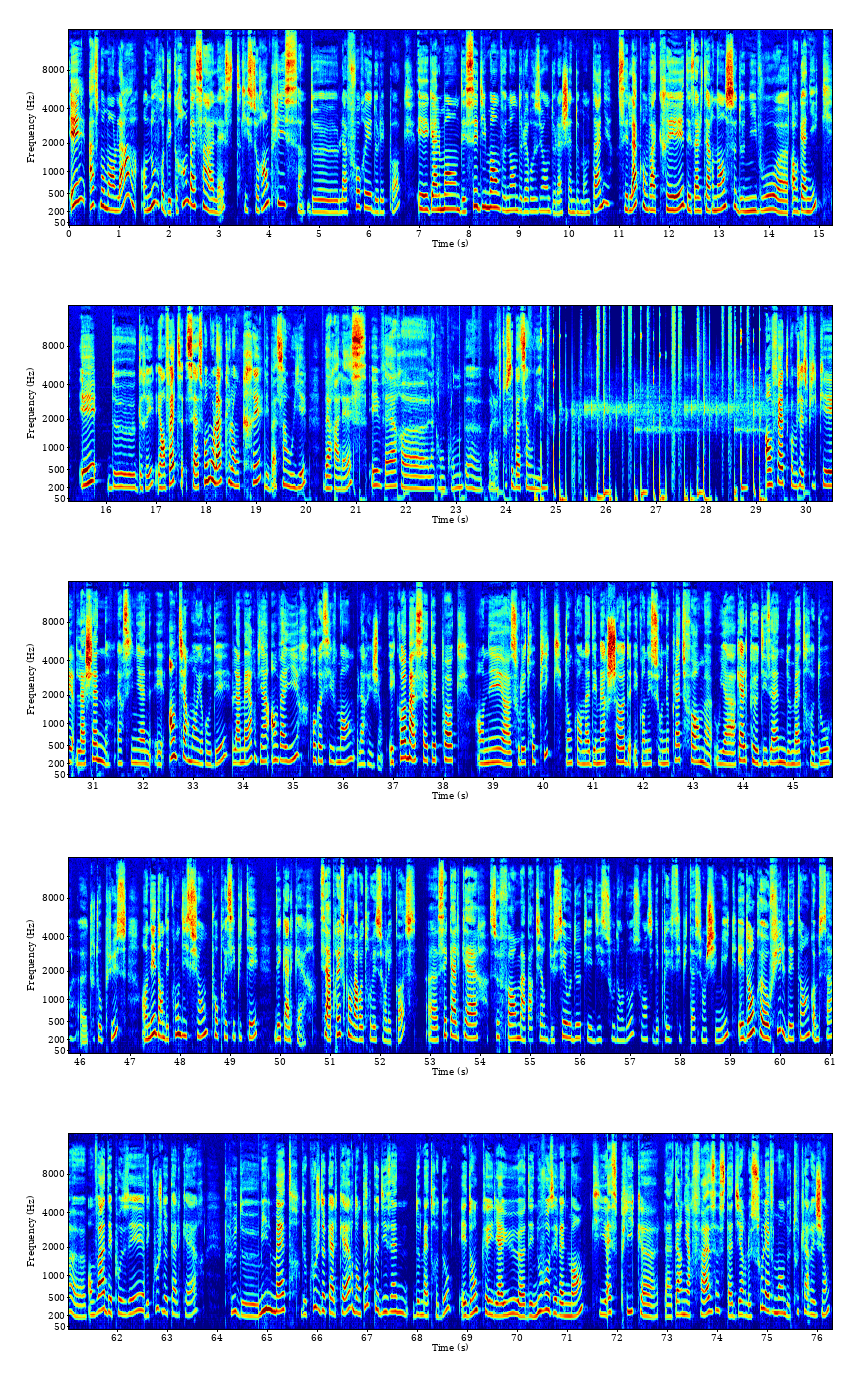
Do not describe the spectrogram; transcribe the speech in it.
Et à ce moment-là, on ouvre des grands bassins à l'est qui se remplissent de la forêt de l'époque et également des sédiments venant de l'érosion de la chaîne de montagne. C'est là qu'on va créer des alternances de niveau euh, organique et de grès. Et en fait, c'est à ce moment-là que l'on crée les bassins houillés vers Alès et vers euh, la Grand Combe, euh, voilà, tous ces bassins houillés. En fait, comme j'expliquais, la chaîne hercynienne est entièrement érodée. La mer vient envahir progressivement la région. Et comme à cette époque, on est euh, sous les tropiques, donc on a des mers chaudes et qu'on est sur une plateforme où il y a quelques dizaines de mètres d'eau euh, tout au plus. On est dans des conditions pour précipiter des calcaires. C'est après ce qu'on va retrouver sur l'Écosse. Euh, ces calcaires se forment à partir du CO2 qui est dissous dans l'eau. Souvent, c'est des précipitations chimiques. Et donc, euh, au fil des temps, comme ça, euh, on va déposer des couches de calcaire plus de 1000 mètres de couches de calcaire dans quelques dizaines de mètres d'eau. Et donc, il y a eu des nouveaux événements qui expliquent la dernière phase, c'est-à-dire le soulèvement de toute la région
